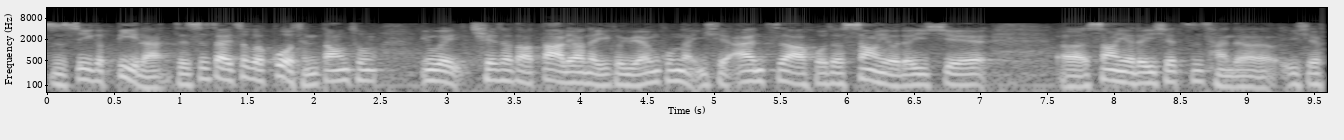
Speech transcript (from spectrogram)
只是一个必然，只是在这个过程当中，因为牵涉到大量的一个员工的一些安置啊，或者上游的一些。呃，上游的一些资产的一些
